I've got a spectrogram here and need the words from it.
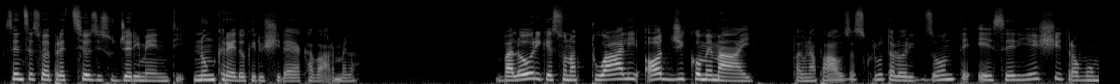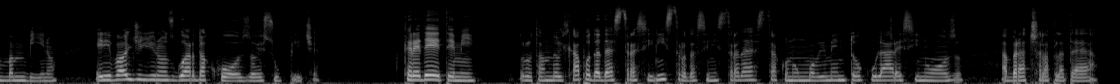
Senza i suoi preziosi suggerimenti non credo che riuscirei a cavarmela. Valori che sono attuali oggi come mai. Fai una pausa, scruta l'orizzonte e se riesci trova un bambino e rivolgigli uno sguardo acquoso e supplice. Credetemi, ruotando il capo da destra a sinistra o da sinistra a destra con un movimento oculare sinuoso, abbraccia la platea.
